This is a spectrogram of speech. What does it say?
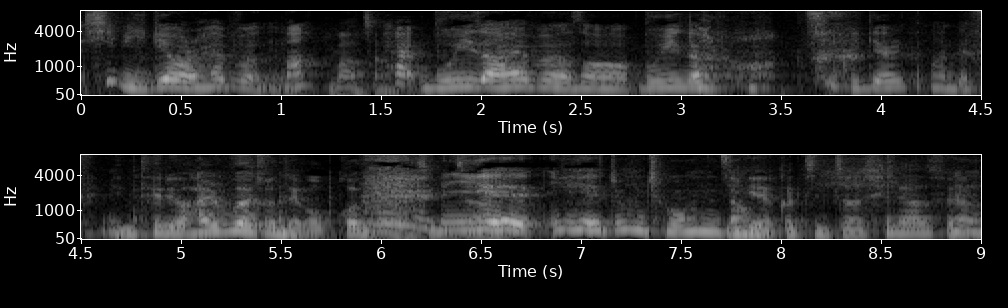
12개월 할부였나? 맞아. 할- 무이자 할부여서 무이자로 12개월 동안 냈습니다. 인테리어 할부해준 데가 없거든요, 진짜. 이게 이게 좀 좋은 점. 이게 약간 진짜 신의 한 수야. 네,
